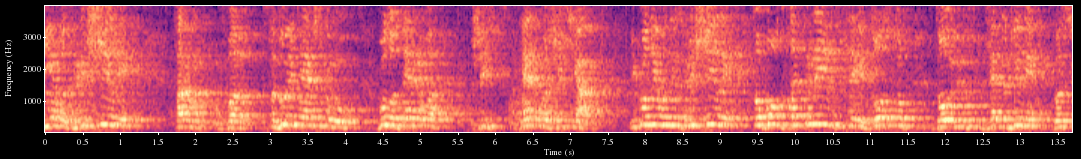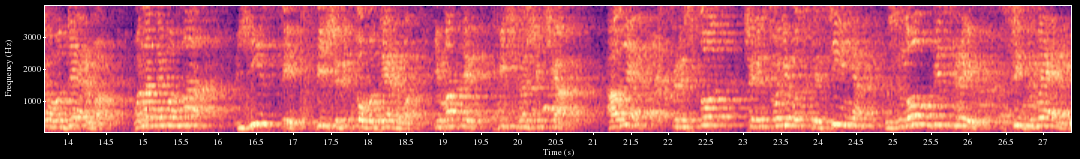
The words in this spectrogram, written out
і Єва згрішили, там в саду Едемському було дерево, дерево життя. І коли вони згрішили, то Бог закрив цей доступ до, для людини до цього дерева. Вона не могла їсти більше від того дерева і мати вічне життя. Але Христос через своє Воскресіння знову відкрив ці двері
